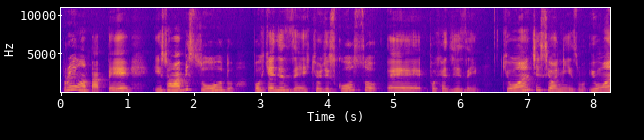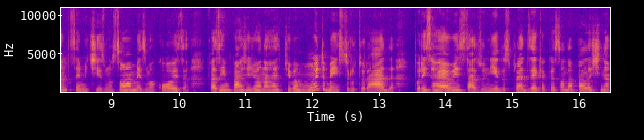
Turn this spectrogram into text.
Para o Ilan Papé, isso é um absurdo, porque dizer que o discurso, é, porque dizer que o antisionismo e o antissemitismo são a mesma coisa, fazem parte de uma narrativa muito bem estruturada por Israel e Estados Unidos para dizer que a questão da Palestina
